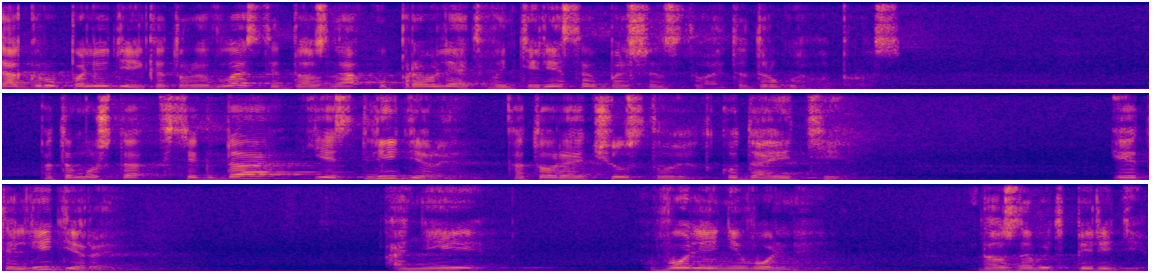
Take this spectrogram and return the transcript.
Та группа людей, которая власти, должна управлять в интересах большинства. Это другой вопрос. Потому что всегда есть лидеры, которые чувствуют, куда идти. И это лидеры, они волей-невольные, должны быть впереди.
